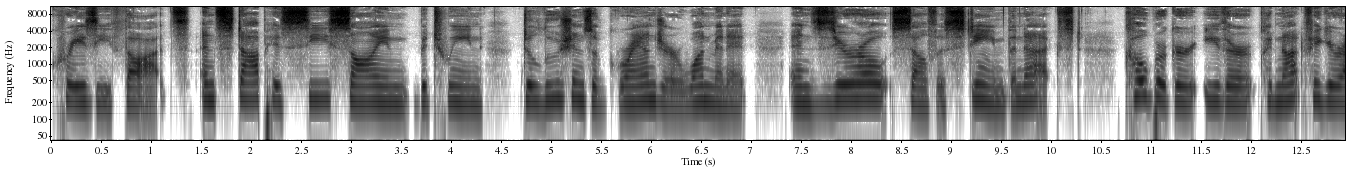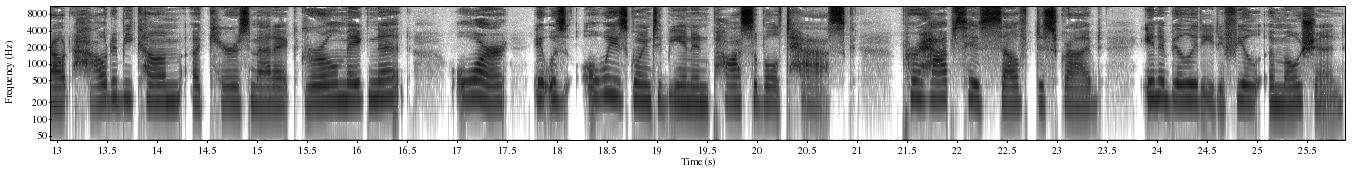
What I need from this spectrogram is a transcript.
crazy thoughts, and stop his seesawing between delusions of grandeur one minute and zero self esteem the next. Kohberger either could not figure out how to become a charismatic girl magnet, or it was always going to be an impossible task. Perhaps his self described inability to feel emotion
